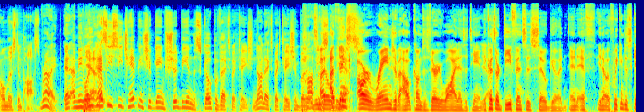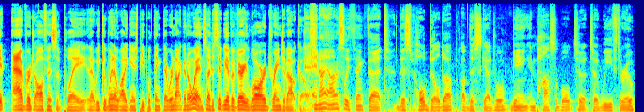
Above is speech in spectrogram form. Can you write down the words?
almost impossible. Right. And I mean, But you know- SEC championship game should be in the scope of expectation, not expectation, but at least Possibility. I, I think Yes. our range of outcomes is very wide as a team Yeah. because our defense is so good. And if you know if we can just get average offensive play, that we could win a lot of games. People think that we're not going to win. So I just think we have a very large range of outcomes. And I honestly think that this whole buildup of this schedule being impossible to, to weave through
